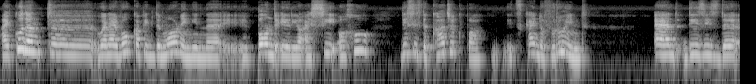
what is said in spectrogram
I couldn't, uh, when I woke up in the morning in the uh, pond area, I see, oh, this is the Kajukpa, it's kind of ruined. And this is the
